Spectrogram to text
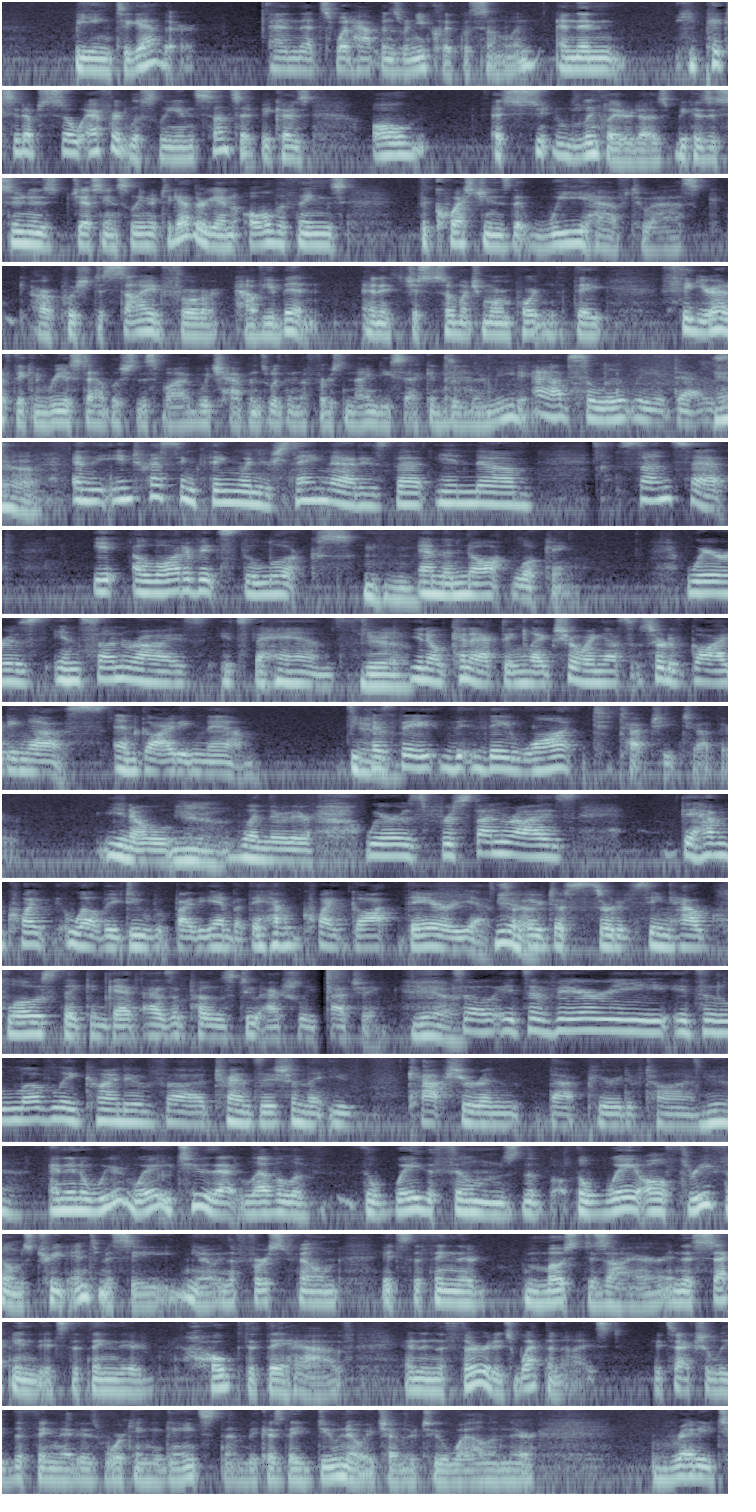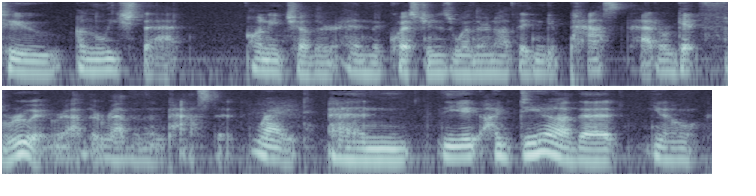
being together. And that's what happens when you click with someone. And then he picks it up so effortlessly in Sunset because all as soon, Linklater does because as soon as Jesse and selena are together again, all the things, the questions that we have to ask are pushed aside for how have you been, and it's just so much more important that they figure out if they can reestablish this vibe, which happens within the first ninety seconds of their meeting. Absolutely, it does. Yeah. And the interesting thing when you're saying that is that in um, Sunset, it a lot of it's the looks Mm-hmm. and the not looking. Whereas in Sunrise, it's the hands. Yeah. You know, connecting, like showing us, sort of guiding us and guiding them, because Yeah. they they want to touch each other. You know, Yeah. when they're there. Whereas for Sunrise, they haven't quite. Well, they do by the end, but they haven't quite got there yet. Yeah. So they're just sort of seeing how close they can get, as opposed to actually touching. Yeah. So it's a very, it's a lovely kind of uh, transition that you capture in that period of time. Yeah, and in a weird way too, that level of the way the films, the the way all three films treat intimacy. You know, in the first film, it's the thing they're most desire. In the second, it's the thing they hope that they have, and in the third, it's weaponized. It's actually the thing that is working against them because they do know each other too well, and they're ready to unleash that on each other. And the question is whether or not they can get past that or get through it rather rather than past it Right. and the idea that you know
